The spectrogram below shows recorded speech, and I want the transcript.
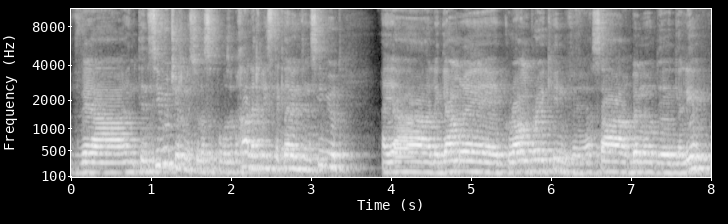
והאינטנסיביות שהכניסו לסיפור הזה, בכלל איך להסתכל על אינטנסיביות, היה לגמרי ground breaking ועשה הרבה מאוד אה, גלים,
